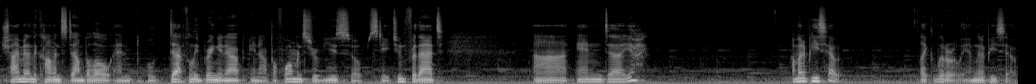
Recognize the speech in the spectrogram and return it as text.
chime in in the comments down below and we'll definitely bring it up in our performance reviews, so stay tuned for that. Uh, and uh, yeah, I'm gonna peace out. Like literally, I'm gonna peace out.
